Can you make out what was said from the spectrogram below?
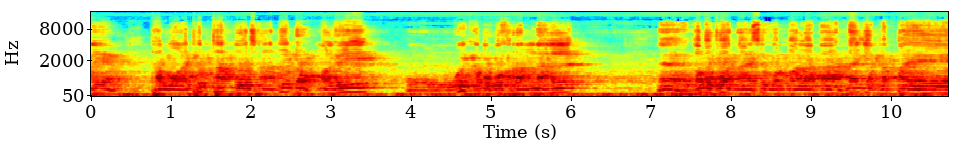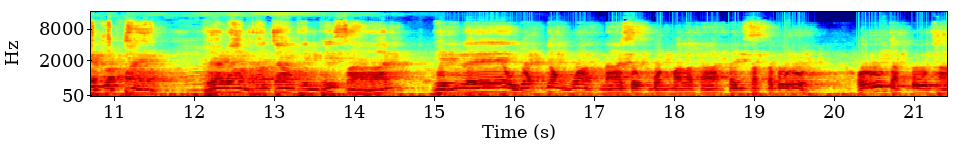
เนี่ยถวายพุทธบูชาด้วยดอกมะลิโอ้ยเขาบอกว่าครั้งนั้นเออเขาบอกว่านายสุวรรณมาลาการได้อย่างละแปดละแปด เพราะว่าพระเจ้าเพ็ญพิสารเห็นแล้วยกย่องว่านายสุมนมาลาการเป็นสัตบุรุษ รู้จักบูชา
